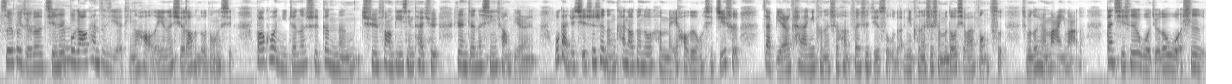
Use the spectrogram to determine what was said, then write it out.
所以会觉得其实不高看自己也挺好的，也能学到很多东西。包括你真的是更能去放低心态，去认真的欣赏别人。我感觉其实是能看到更多很美好的东西，即使在别人看来你可能是很愤世嫉俗的，你可能是什么都喜欢讽刺，什么都喜欢骂一骂的。但其实我觉得我是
